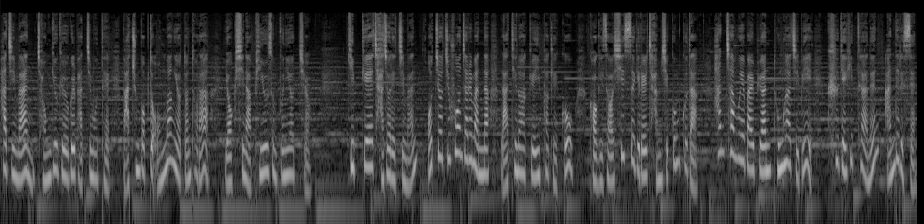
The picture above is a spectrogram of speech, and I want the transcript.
하지만 정규 교육을 받지 못해 맞춤법도 엉망이었던 터라 역시나 비웃음뿐이었죠. 깊게 좌절했지만 어찌어찌 후원자를 만나 라틴어 학교에 입학했고 거기서 시 쓰기를 잠시 꿈꾸다 한참 후에 발표한 동화집이 크게 히트하는 안데르센.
